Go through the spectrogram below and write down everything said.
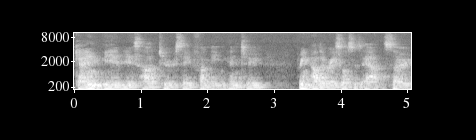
game, it is hard to receive funding and to bring other resources out. So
